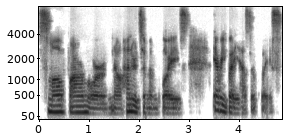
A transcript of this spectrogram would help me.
small farm or you know hundreds of employees. Everybody has their place.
